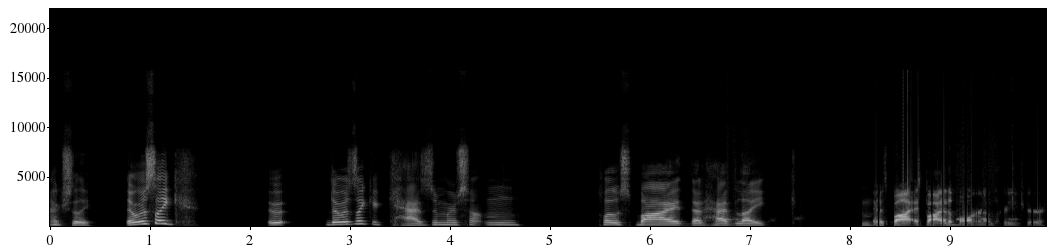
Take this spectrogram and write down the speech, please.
Actually, there was like, there, there was like a chasm or something close by that had like It's by it's by the barn. I'm pretty sure.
